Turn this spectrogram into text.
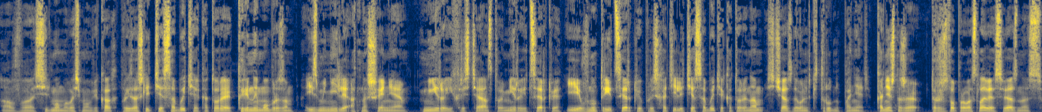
в VII и VIII веках произошли те события, которые коренным образом изменили отношение мира и христианства, мира и церкви. И внутри церкви происходили те события, которые нам сейчас довольно-таки трудно понять. Конечно же, торжество православия связано с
